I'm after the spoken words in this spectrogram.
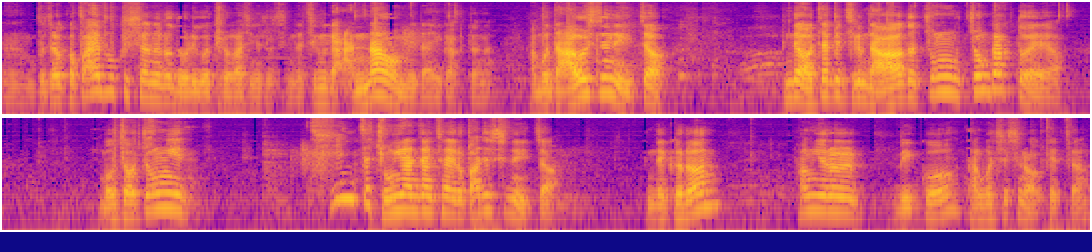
음, 무조건 5 쿠션으로 노리고 들어가시는 게 좋습니다. 지금 안 나옵니다, 이 각도는. 아, 뭐 나올 수는 있죠. 근데 어차피 지금 나와도 쫑, 쫑 각도예요. 뭐 저 쫑이 진짜 종이 한 장 차이로 빠질 수는 있죠. 근데 그런 확률을 믿고 당구 칠 수는 없겠죠.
